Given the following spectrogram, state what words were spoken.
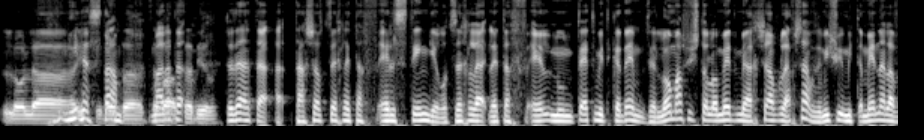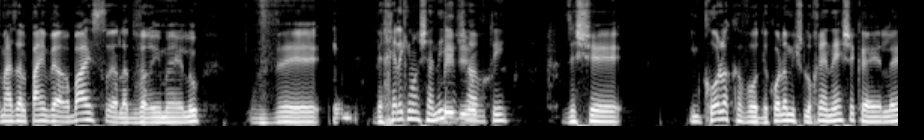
לא ליחידות הצבא הסדיר. אתה יודע, אתה עכשיו צריך לתפעל סטינגר, או צריך לתפעל נ"ט מתקדם, זה לא משהו שאתה לומד מעכשיו לעכשיו, זה מישהו מתאמן עליו מאז 2014 על הדברים האלו, וחלק ממה שאני חשבתי, זה שעם כל הכבוד לכל המשלוחי נשק האלה,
